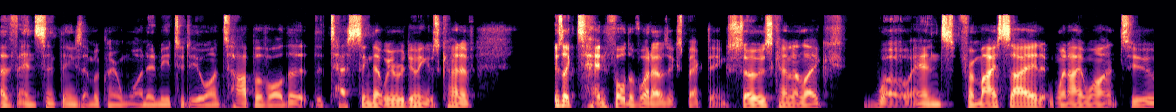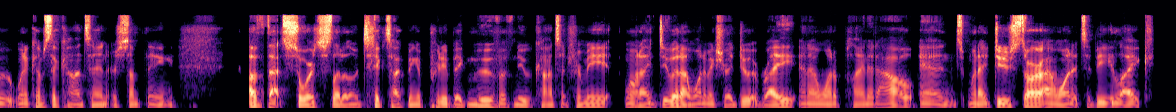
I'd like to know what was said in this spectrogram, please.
events and things that McLaren wanted me to do on top of all the the testing that we were doing. It was kind of it was like tenfold of what I was expecting. So it was kind of like, whoa. And from my side, when I want to, when it comes to content or something of that sorts, let alone TikTok being a pretty big move of new content for me, when I do it, I want to make sure I do it right and I want to plan it out. And when I do start, I want it to be like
